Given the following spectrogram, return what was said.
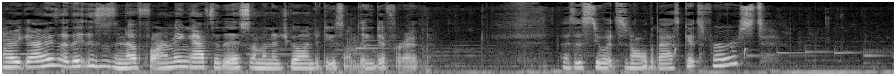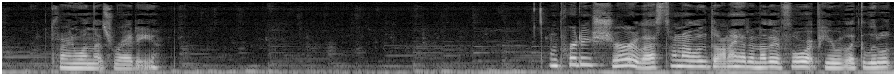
Alright guys, I think this is enough farming. After this, I'm going to go on to do something different. Let's just see what's in all the baskets first. Find one that's ready. I'm pretty sure. Last time I looked on, I had another floor up here with like a little,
